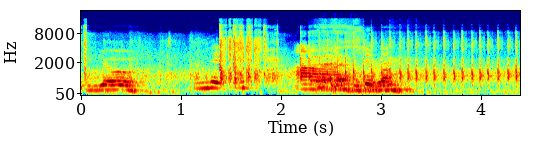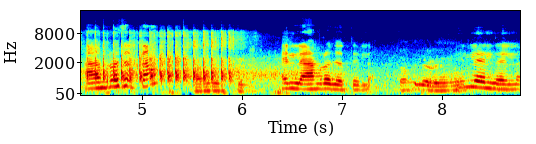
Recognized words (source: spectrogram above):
അയ്യോ ശുഭം. ഇല്ല ഇല്ല ഇല്ല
